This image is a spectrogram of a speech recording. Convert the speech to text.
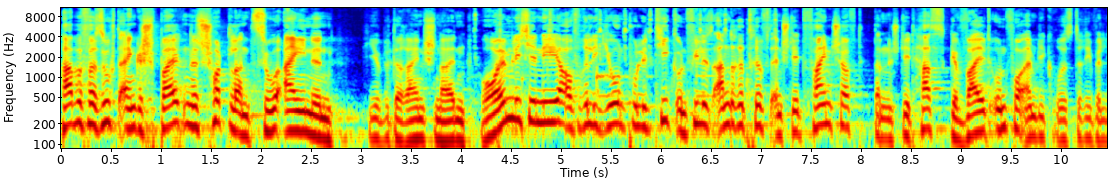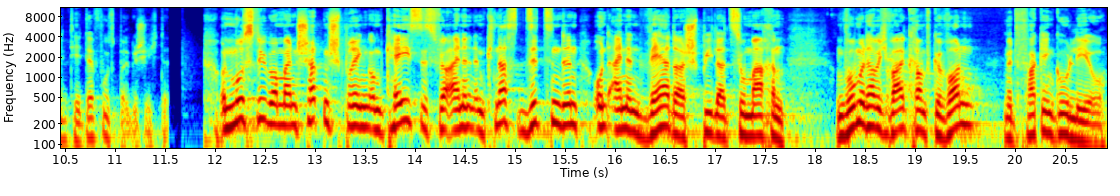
Habe versucht, ein gespaltenes Schottland zu einen. Hier bitte reinschneiden. Räumliche Nähe auf Religion, Politik und vieles andere trifft, entsteht Feindschaft, dann entsteht Hass, Gewalt und vor allem die größte Rivalität der Fußballgeschichte. Und musste über meinen Schatten springen, um Cases für einen im Knast sitzenden und einen Werder-Spieler zu machen. Und womit habe ich Wahlkampf gewonnen? Mit fucking Guleo.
